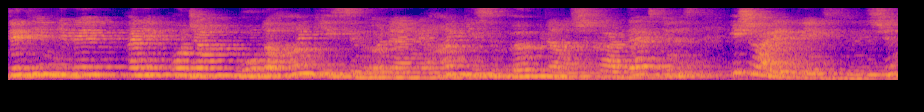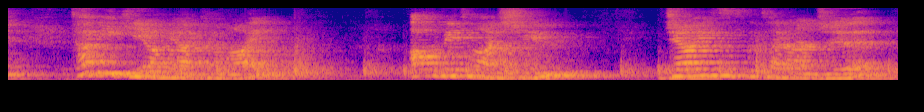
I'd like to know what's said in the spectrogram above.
Dediğim gibi hani hocam burada hangi isim önemli, hangi isim ön plana çıkar derseniz işaretleyeyim sizin için. Tabii ki Yahya Kemal, Ahmet Haşim, Cahit Sıtkı Tarancı,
